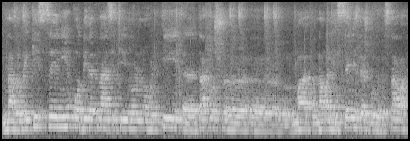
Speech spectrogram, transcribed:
на великій сцені о 19.00 і е, також е, е, на малій сцені теж буде вистава,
